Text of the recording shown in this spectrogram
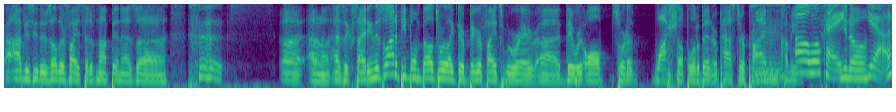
Obviously, there's other fights that have not been as uh, uh, I don't know, as exciting. There's a lot of people in Bellator like their bigger fights where uh, they were all sort of washed up a little bit or past their prime and coming. oh, okay. You know, Yeah.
